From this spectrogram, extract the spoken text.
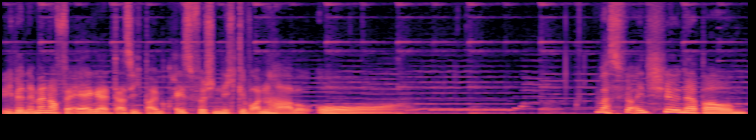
Ich bin immer noch verärgert, dass ich beim Eisfischen nicht gewonnen habe. Oh. Was für ein schöner Baum.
